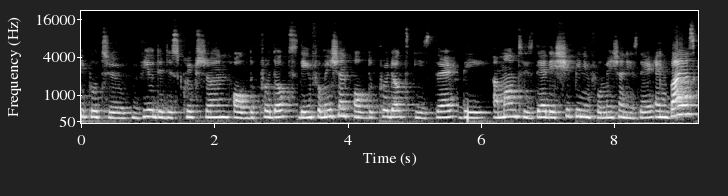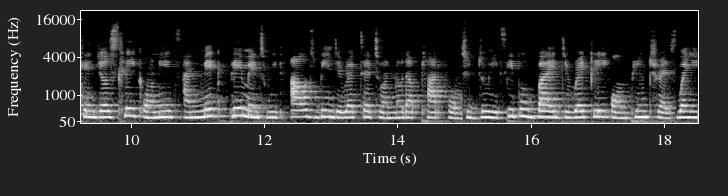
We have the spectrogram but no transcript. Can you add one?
people to view the description of the product. The information of the product is there, the amount is there, the shipping information is there, and buyers can just click on it and make payment without being directed to another platform to do it. People buy directly on Pinterest. When you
